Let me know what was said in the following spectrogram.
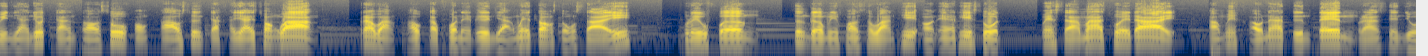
วิญญาณยุทธการต่อสู้ของเขาซึ่งจะขยายช่องว่าง ระหว่างเขากับคนอื่นๆอย่างไม่ต้องสงสัยหลิวเฟิง ซึ่งเดิมมีพรสวรรค์ที่อ่อนแอที่สุด ไม่สามารถช่วยได้ทำให้เขาน่าตื่นเต้น ร้านเซนยู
